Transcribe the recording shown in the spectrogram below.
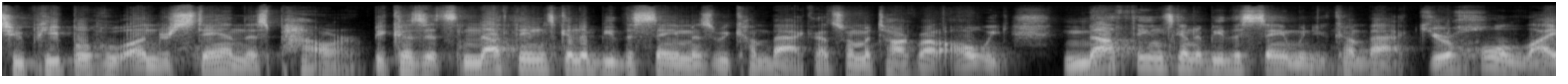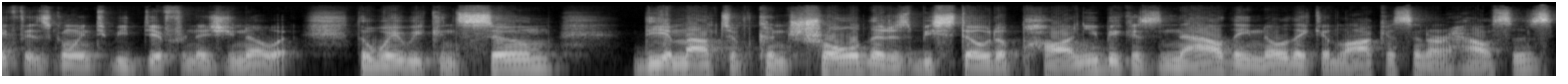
to people who understand this power because it's nothing's going to be the same as we come back. That's what I'm going to talk about all week. Nothing's going to be the same when you come back. Your whole life is going to be different as you know it. The way we consume, the amount of control that is bestowed upon you because now they know they can lock us in our houses.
